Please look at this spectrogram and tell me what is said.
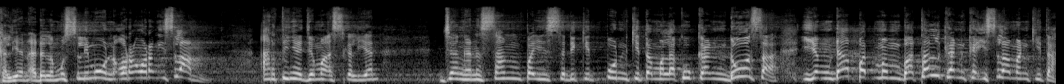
Kalian adalah muslimun, orang-orang Islam. Artinya jemaah sekalian, Jangan sampai sedikit pun kita melakukan dosa yang dapat membatalkan keislaman kita.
